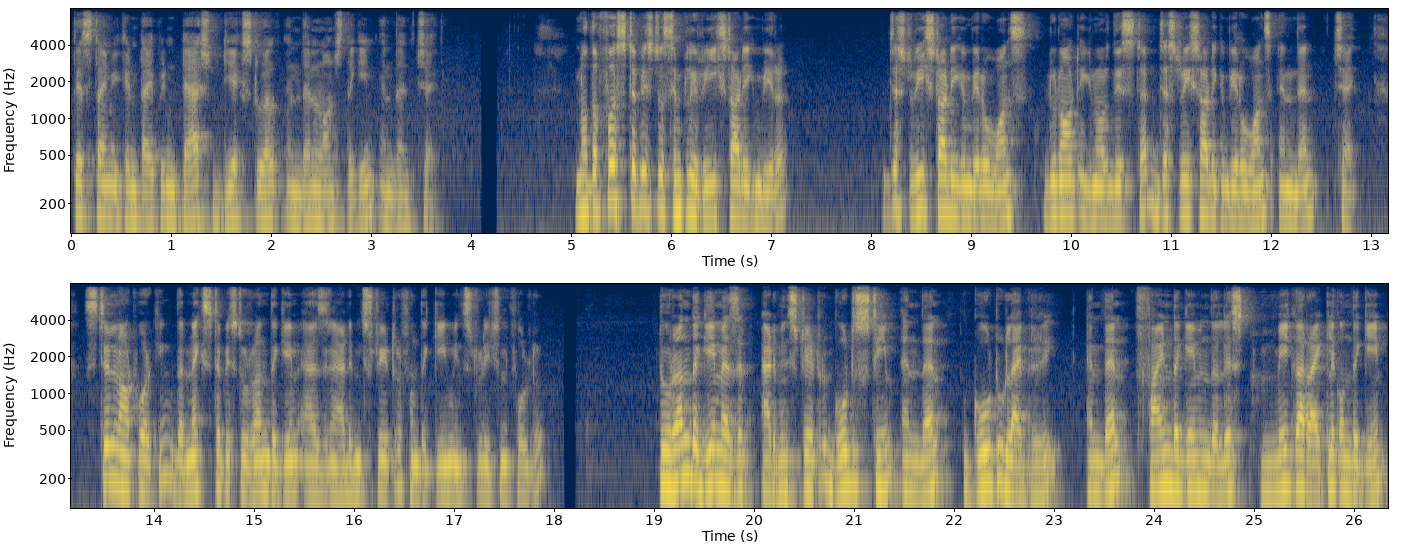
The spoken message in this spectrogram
This time you can type in dash dx12 and then launch the game and then check now the first step is to simply restart your computer just restart your computer once. Do not ignore this step. Just restart your computer once and then check. Still not working. The next step is to run the game as an administrator from the game installation folder. To run the game as an administrator go to steam and then go to library and then find the game in the list. Make a right click on the game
